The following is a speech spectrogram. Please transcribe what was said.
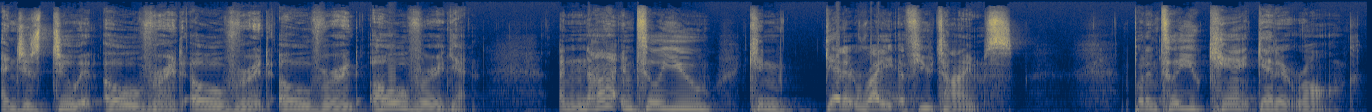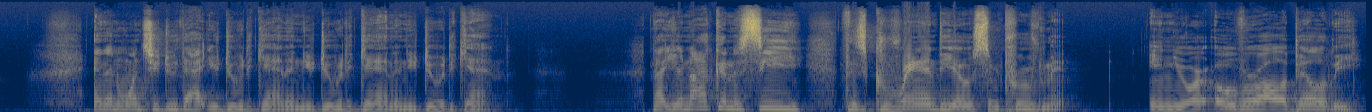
and just do it over and over and over and over again. And not until you can get it right a few times but until you can't get it wrong. And then once you do that, you do it again and you do it again and you do it again. Now, you're not going to see this grandiose improvement in your overall ability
